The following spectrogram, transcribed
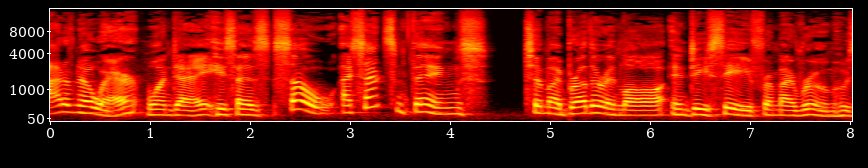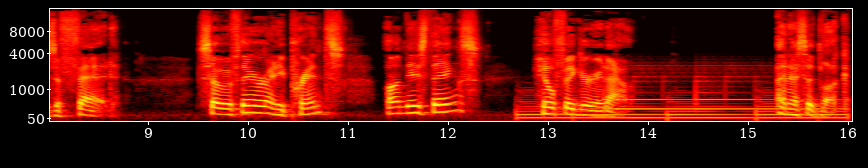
out of nowhere, one day, he says, So I sent some things to my brother in law in DC from my room, who's a Fed. So if there are any prints on these things, he'll figure it out. And I said, Look,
